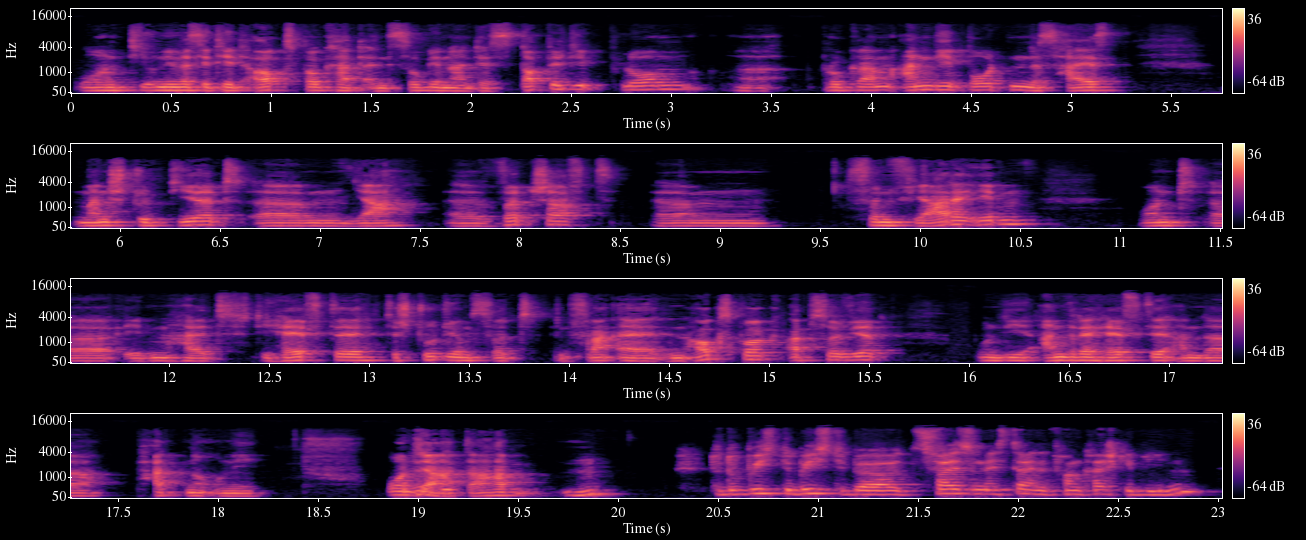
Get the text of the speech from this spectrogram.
Und die Universität Augsburg hat ein sogenanntes Doppeldiplom-Programm äh, angeboten. Das heißt, man studiert ähm, ja, äh, Wirtschaft ähm, fünf Jahre eben und äh, eben halt die Hälfte des Studiums wird in, äh, in, Augsburg absolviert und die andere Hälfte an der Partneruni. Und ja, da haben. Hm? Du, du, bist, du bist über zwei Semester in Frankreich geblieben?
